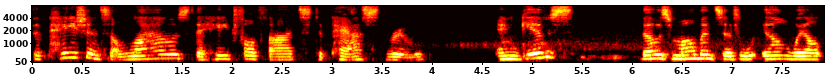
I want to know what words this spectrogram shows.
The patience allows the hateful thoughts to pass through and gives those moments of ill will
